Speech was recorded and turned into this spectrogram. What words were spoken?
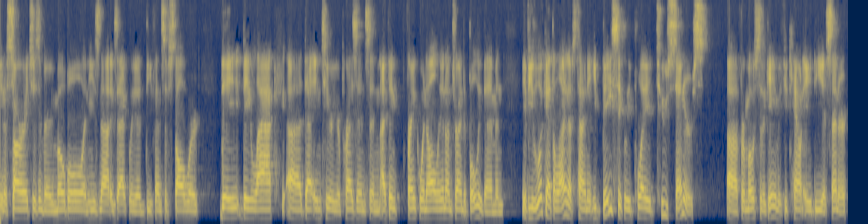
you know, Saric isn't very mobile and he's not exactly a defensive stalwart. They they lack uh, that interior presence, and I think Frank went all in on trying to bully them. And if you look at the lineups, Tiny, he basically played two centers uh, for most of the game. If you count AD as center,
